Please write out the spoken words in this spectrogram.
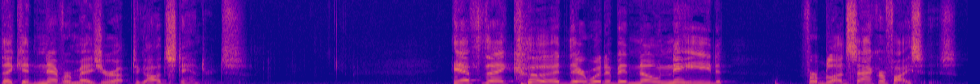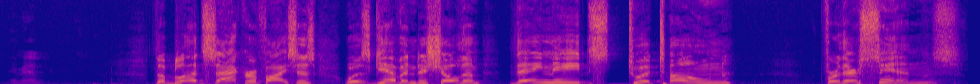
they could never measure up to God's standards. If they could, there would have been no need for blood sacrifices. Amen. The blood sacrifices was given to show them they need to atone for their sins,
